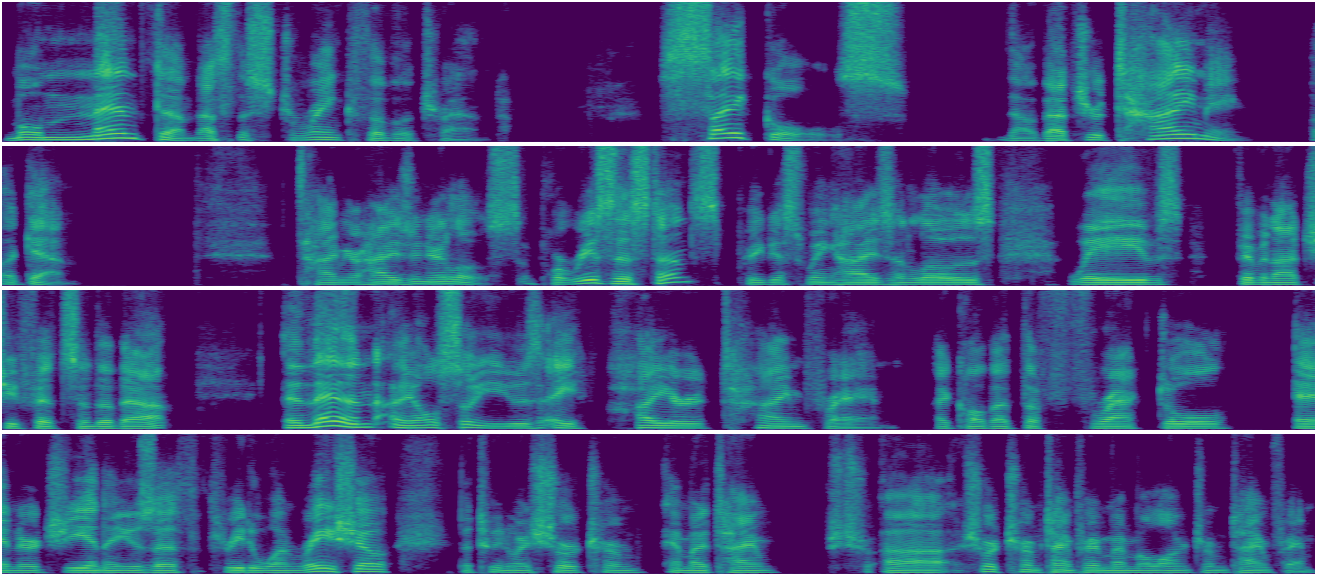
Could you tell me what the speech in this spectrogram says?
Momentum, that's the strength of the trend. Cycles, now that's your timing again. Time your highs and your lows. Support resistance, previous swing highs and lows, waves, Fibonacci fits into that. And then I also use a higher time frame. I call that the fractal energy, and I use a three to one ratio between my short term and my time uh, short term time frame and my long term time frame.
